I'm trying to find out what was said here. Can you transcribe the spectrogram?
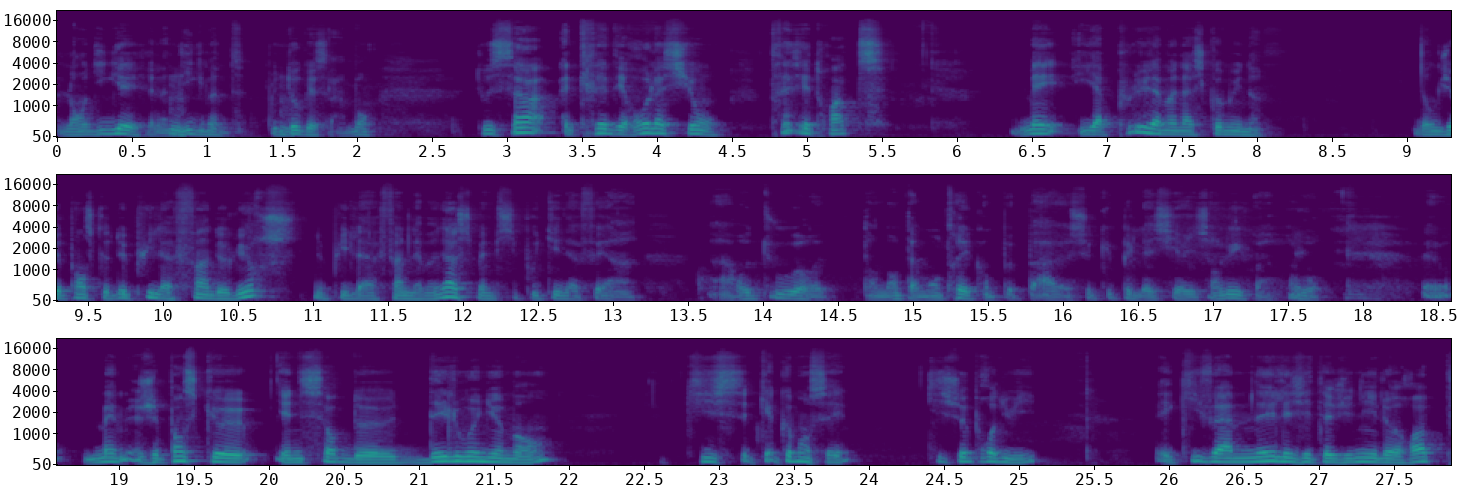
l'endiguer, mmh. l'indigment, plutôt mmh. que ça. Bon, tout ça a créé des relations très étroites, mais il n'y a plus la menace commune. Donc je pense que depuis la fin de l'URSS, depuis la fin de la menace, même si Poutine a fait un, retour tendant à montrer qu'on ne peut pas s'occuper de la Syrie sans lui, quoi. Euh, je pense qu'il y a une sorte d'éloignement qui, a commencé, qui se produit, et qui va amener les États-Unis et l'Europe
